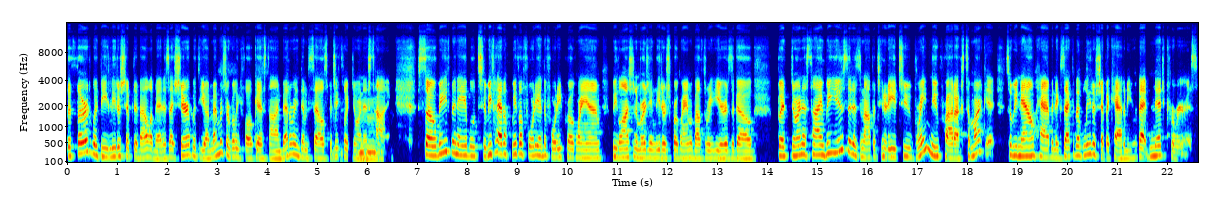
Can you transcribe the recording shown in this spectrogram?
The third would be leadership development. As I shared with you, our members are really focused on bettering themselves, particularly during mm-hmm. this time. So we've been able to, we've had a, we have a 40 under 40 program. We launched an emerging leaders program about three years ago. But during this time, we used it as an opportunity to bring new products to market. So we now have an executive leadership academy that mid careerists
